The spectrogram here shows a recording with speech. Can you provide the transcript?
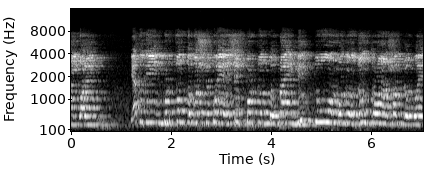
কি করেন? এতদিন পর্যন্ত কষ্ট করে, শেষ পর্যন্ত প্রায় মৃত্যুর মতো যন্ত্রণা সহ্য করে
